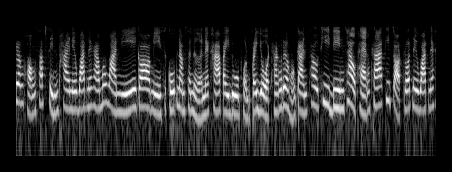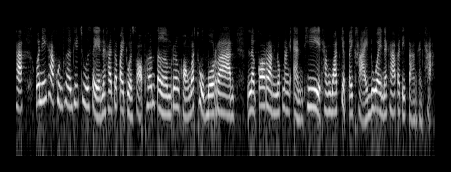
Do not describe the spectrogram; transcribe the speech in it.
รื่องของทรัพย์สินภายในวัดนะคะ เมื่อวานนี้ก็มีสกู๊ปนำเสนอนะคะ ไปดูผลประโยชน์ทั้งเรื่องของการเช่าที่ดิน เช่าแผงพระที่จอดรถในวัดนะคะ วันนี้ค่ะคุณเพลินพิชชูเสนนะคะ จะไปตรวจสอบเพิ่มเติมเรื่องของวัตถุโบราณ แล้วก็รังนกนางแอ่นที่ทางวัดเก็บไปขายด้วยนะคะ ไปติดตามกันค่ะ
